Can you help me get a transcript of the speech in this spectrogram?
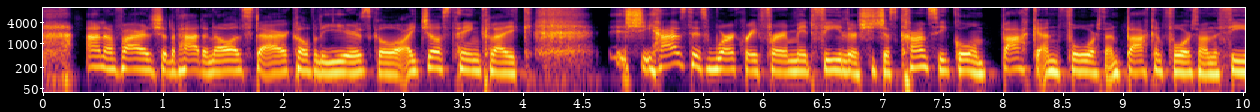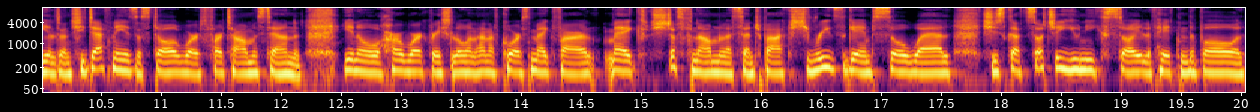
Anna Farrell should have had an all star a couple of years ago. I just think like she has this work rate for a midfielder. She's just constantly going back and forth and back and forth on the field. And she definitely is a stalwart for Thomastown. And, you know, her work rate low. And, of course, Meg Farrell. Meg, she's just phenomenal at centre back. She reads the game so well. She's got such a unique style of hitting the ball.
